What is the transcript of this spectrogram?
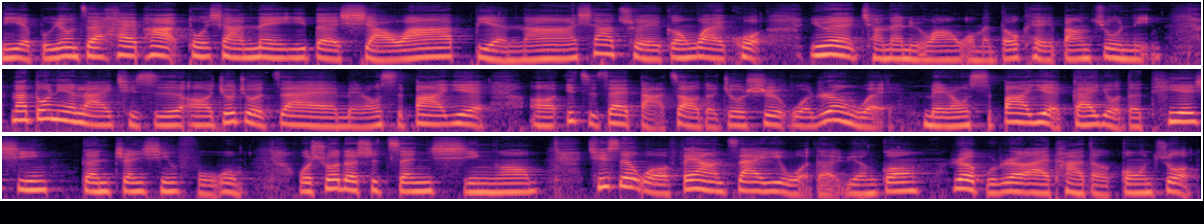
你也不用再害怕脱下内衣的小啊、扁啊、下垂跟外扩，因为乔奶女王我们都可以帮助你。那多年来，其实呃，九九在美容 SPA 业呃一直在打造的就是我认为美容 SPA 业该有的贴心。跟真心服务，我说的是真心哦。其实我非常在意我的员工热不热爱他的工作，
